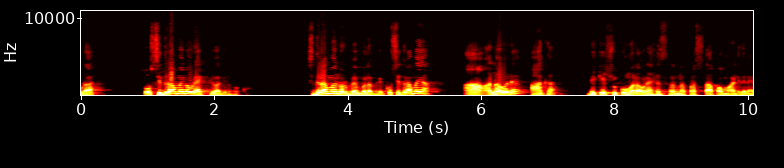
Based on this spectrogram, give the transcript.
ಕೂಡ, ಸೊ ಸಿದ್ದರಾಮಯ್ಯನವರು ಆ್ಯಕ್ಟಿವ್ ಆಗಿರಬೇಕು. ಸಿದ್ದರಾಮಯ್ಯನವ್ರ ಬೆಂಬಲ ಬೇಕು. ಸಿದ್ದರಾಮಯ್ಯ, ಆ ನವಲೆ ಆಗ ಡಿ ಕೆ ಶಿವಕುಮಾರ್ ಅವರ ಹೆಸರನ್ನು ಪ್ರಸ್ತಾಪ ಮಾಡಿದರೆ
